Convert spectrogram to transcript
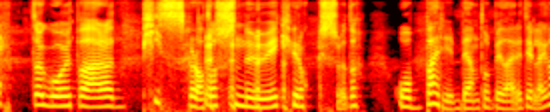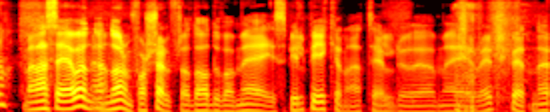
lett å gå ut på der pissglatt og snø i crocs, vet du. Og bærbent oppi der i tillegg, da. Men jeg ser jo en Ja. enorm forskjell fra da du var med i Spillpikene til du er med i Ragequit nå.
